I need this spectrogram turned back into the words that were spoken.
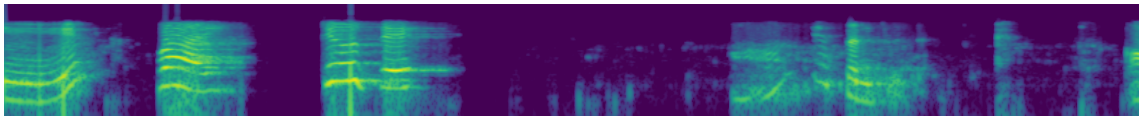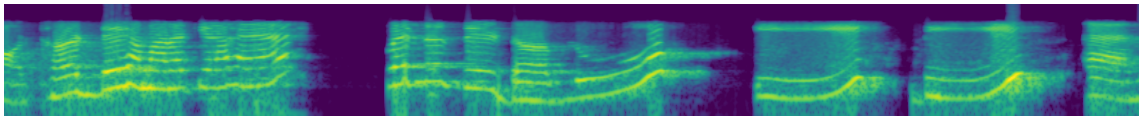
A Y Tuesday इस तरीके से। और थर्ड डे हमारा क्या है? Wednesday W E D N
